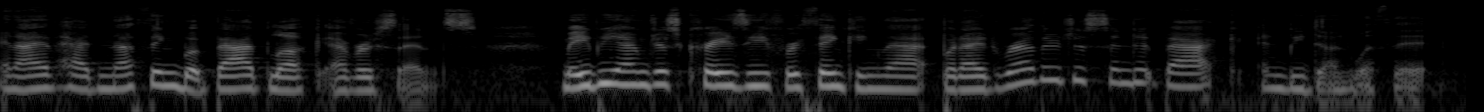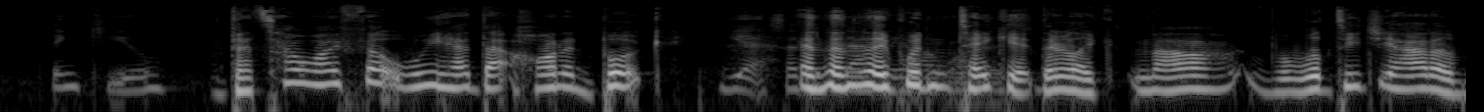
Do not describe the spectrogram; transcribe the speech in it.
and I have had nothing but bad luck ever since. Maybe I'm just crazy for thinking that, but I'd rather just send it back and be done with it. Thank you. That's how I felt we had that haunted book. Yes, that's and then exactly they wouldn't take it. They're like, "Nah, but we'll teach you how to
